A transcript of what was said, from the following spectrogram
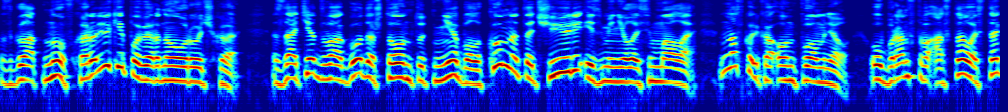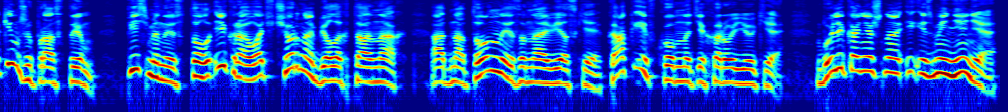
Сглотнув, Харуюки повернул ручку. За те два года, что он тут не был, комната Чиури изменилась мало, насколько он помнил. Убранство осталось таким же простым. Письменный стол и кровать в черно-белых тонах. Однотонные занавески, как и в комнате Харуюки. Были, конечно, и изменения.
